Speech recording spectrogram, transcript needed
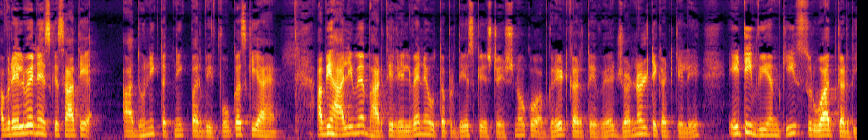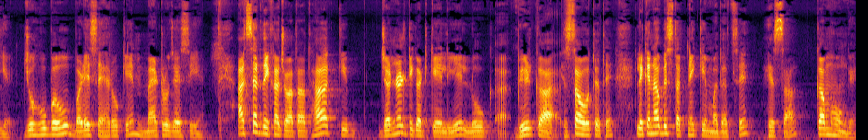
अब रेलवे ने इसके साथ ही आधुनिक तकनीक पर भी फोकस किया है। अभी हाल ही में भारतीय रेलवे ने उत्तर प्रदेश के स्टेशनों को अपग्रेड करते हुए जर्नल टिकट के लिए ए की शुरुआत कर दी है, जो हूबहू बड़े शहरों के मेट्रो जैसी है। अक्सर देखा जाता था कि जनरल टिकट के लिए लोग भीड़ का हिस्सा होते थे, लेकिन अब इस तकनीक की मदद से हिस्सा कम होंगे।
